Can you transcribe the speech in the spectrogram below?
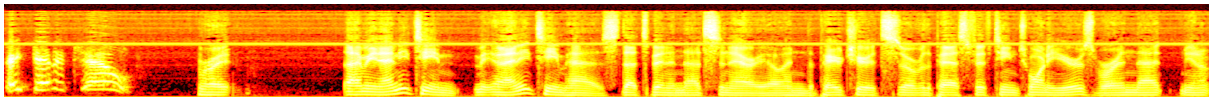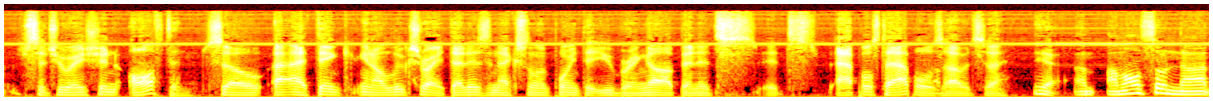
They did it too. Right. I mean, any team, any team has that's been in that scenario, and the Patriots over the past 15, 20 years were in that you know situation often. So I think you know Luke's right. That is an excellent point that you bring up, and it's it's apples to apples, I would say. Yeah, I'm I'm also not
